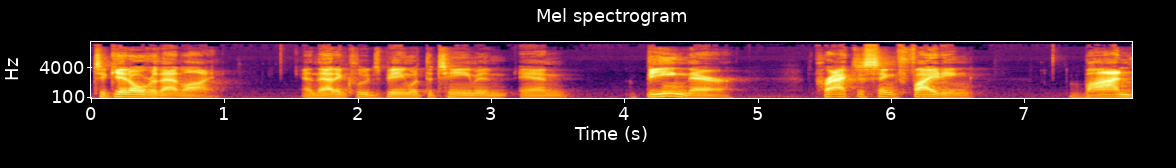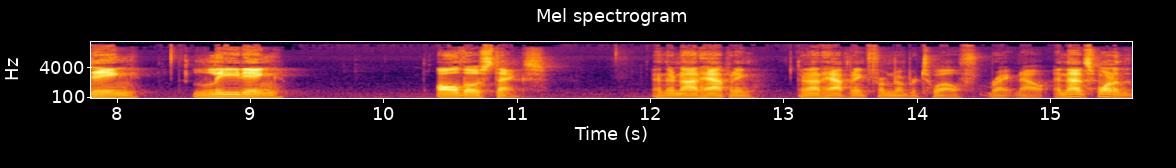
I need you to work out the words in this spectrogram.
to get over that line. And that includes being with the team and, and being there, practicing, fighting, bonding, leading, all those things. And they're not happening they're not happening from number 12 right now. And that's one of the,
